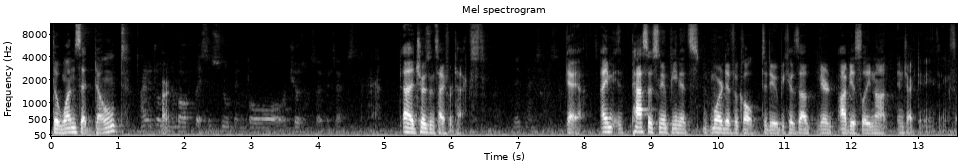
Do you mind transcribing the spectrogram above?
the ones that don't. Are you talking are, about passive snooping or chosen ciphertext? Uh, chosen ciphertext. Yeah, yeah. I'm passive snooping. It's more difficult to do because you're obviously not injecting anything. So,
